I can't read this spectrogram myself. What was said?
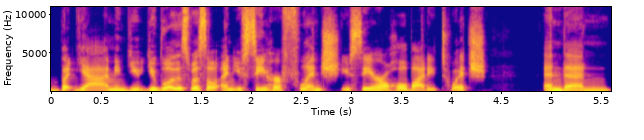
But yeah, I mean, you you blow this whistle and you see her flinch, you see her whole body twitch, and then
